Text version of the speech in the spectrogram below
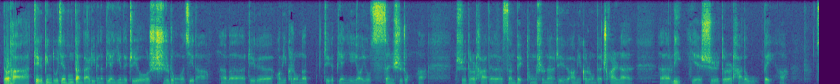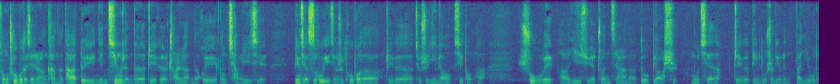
德尔塔这个病毒尖峰蛋白里边的变异呢，只有十种，我记得啊。那么这个奥密克戎呢，这个变异要有三十种啊，是德尔塔的三倍。同时呢，这个奥密克戎的传染，呃力也是德尔塔的五倍啊。从初步的现象上看呢，它对年轻人的这个传染呢会更强一些，并且似乎已经是突破了这个就是疫苗系统啊。数位啊医学专家呢都表示，目前啊。这个病毒是令人担忧的，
